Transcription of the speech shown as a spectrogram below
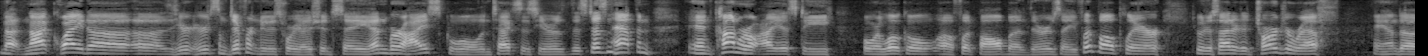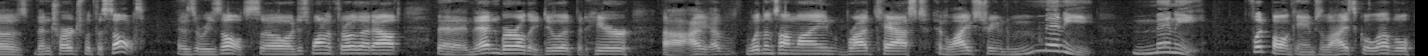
not not quite. Uh, uh, here, here's some different news for you. I should say Edinburg High School in Texas. Here, this doesn't happen in Conroe ISD or local uh, football, but there is a football player who decided to charge a ref and uh, has been charged with assault as a result. So I just want to throw that out. That in Edinburg they do it, but here Uh, I, uh, Woodlands Online broadcast and live streamed many, many football games at the high school level,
